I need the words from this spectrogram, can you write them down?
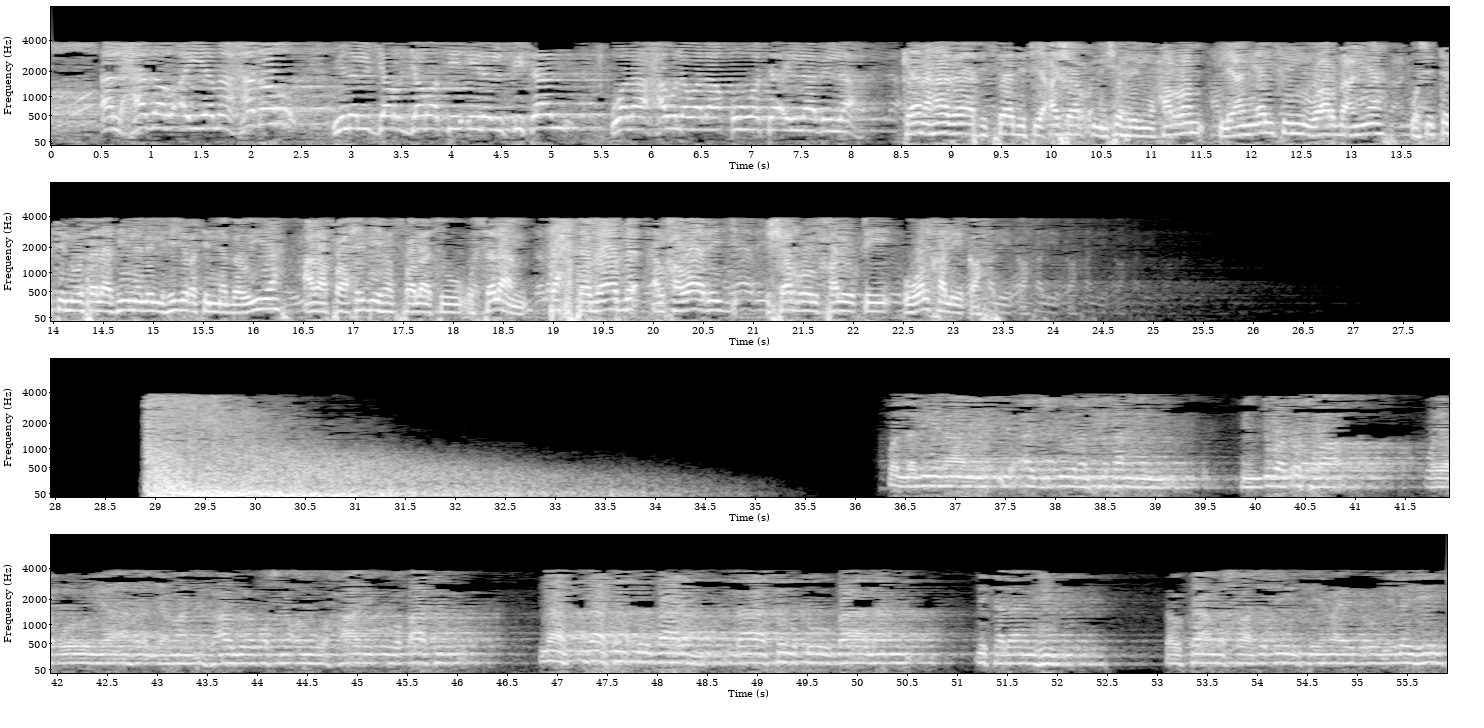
الحذر أيما حذر من الجرجرة إلى الفتن ولا حول ولا قوة إلا بالله. كان هذا في السادس عشر من شهر المحرم لعام 1436 للهجرة النبوية على صاحبها الصلاة والسلام تحت باب الخوارج شر الخلق والخليقة. والذين يجدون الفتن من من دول أخرى ويقولون يا أهل اليمن افعلوا واصنعوا وحاربوا وقاتلوا. لا لا تلقوا بالا لا تلقوا بالا بكلامهم لو كانوا صادقين فيما يدعون إليه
